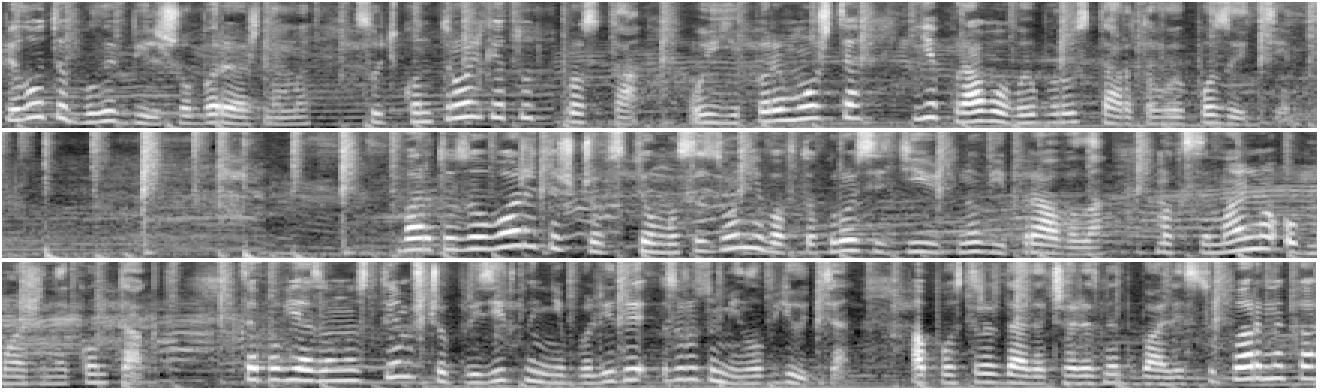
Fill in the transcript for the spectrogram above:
пілоти були більш обережними. Суть контрольки тут проста: у її переможця є право вибору стартової позиції. Варто зауважити, що в цьому сезоні в автокросі діють нові правила максимально обмежений контакт. Це пов'язано з тим, що при зіткненні боліди зрозуміло б'ються, а постраждати через недбалість суперника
